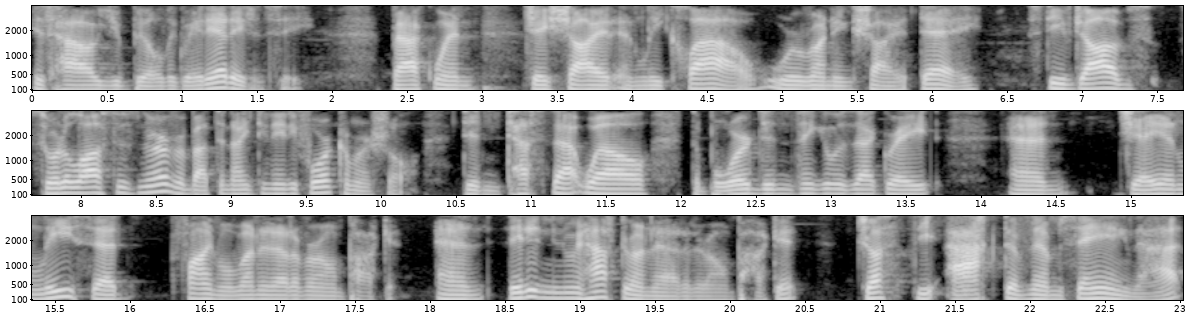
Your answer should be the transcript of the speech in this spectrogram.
is how you build a great ad agency. Back when Jay Chiat and Lee Clow were running Chiat Day, Steve Jobs sort of lost his nerve about the 1984 commercial. Didn't test that well. The board didn't think it was that great. And Jay and Lee said, fine, we'll run it out of our own pocket. And they didn't even have to run it out of their own pocket. Just the act of them saying that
